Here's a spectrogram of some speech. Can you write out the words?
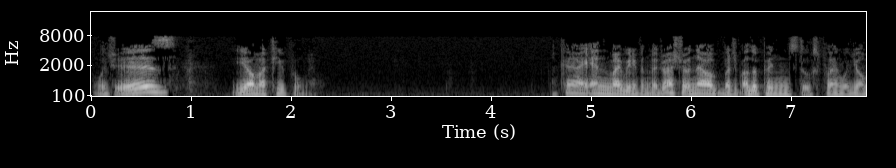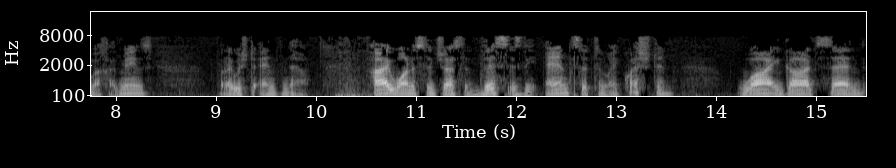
which is Yom Kippurim. Okay, I end my reading from the Midrash. Now a bunch of other opinions to explain what Yom Echad means, but I wish to end now. I want to suggest that this is the answer to my question why God said,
